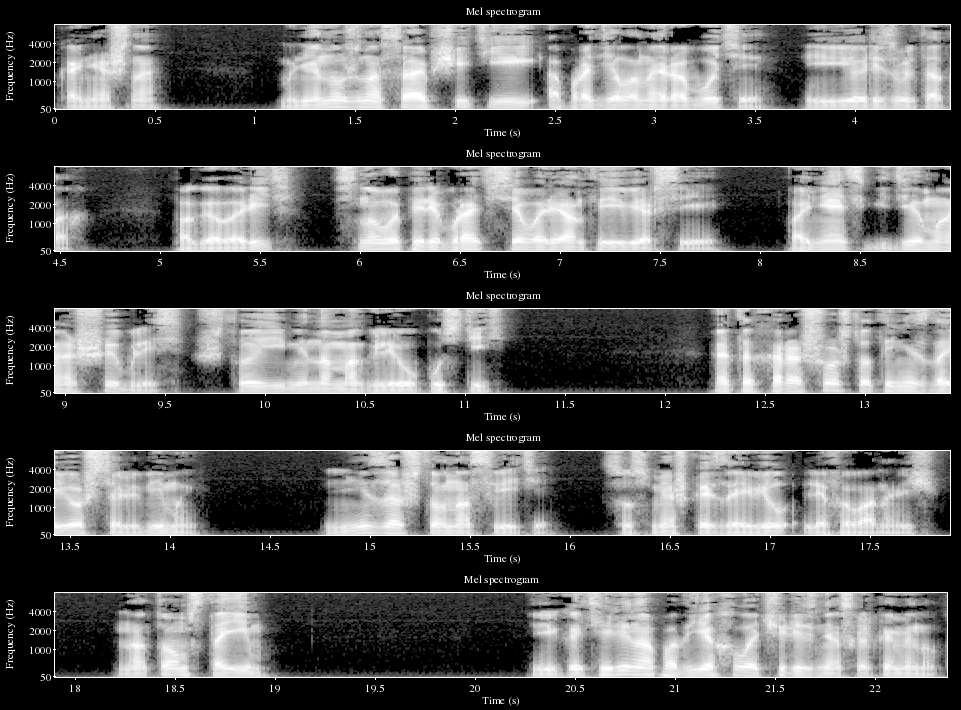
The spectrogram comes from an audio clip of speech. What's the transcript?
«Конечно. Мне нужно сообщить ей о проделанной работе и ее результатах. Поговорить, снова перебрать все варианты и версии, понять, где мы ошиблись, что именно могли упустить». «Это хорошо, что ты не сдаешься, любимый». «Ни за что на свете», — с усмешкой заявил Лев Иванович. «На том стоим». Екатерина подъехала через несколько минут.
